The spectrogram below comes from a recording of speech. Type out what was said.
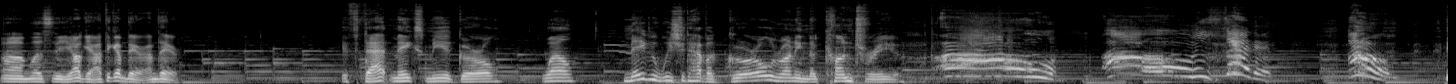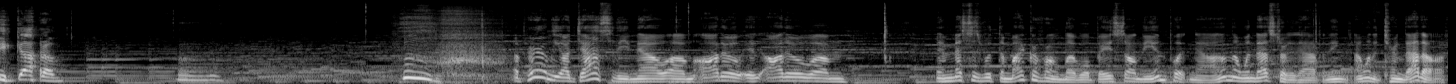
Um, let's see. Okay, I think I'm there. I'm there. If that makes me a girl, well, maybe we should have a girl running the country. Oh! Oh! He said it! Oh! He got him. Apparently, Audacity now um, auto it auto um, it messes with the microphone level based on the input now. I don't know when that started happening. I want to turn that off.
